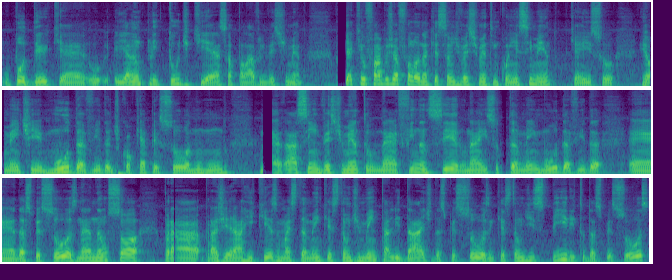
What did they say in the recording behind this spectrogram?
o poder que é o, e a amplitude que é essa palavra investimento. Porque aqui o Fábio já falou na questão de investimento em conhecimento, que é isso realmente muda a vida de qualquer pessoa no mundo. Né? Ah, sim, investimento né, financeiro, né? Isso também muda a vida é, das pessoas, né? Não só para gerar riqueza, mas também questão de mentalidade das pessoas, em questão de espírito das pessoas.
